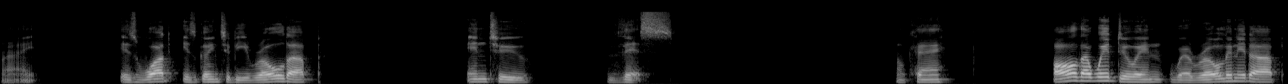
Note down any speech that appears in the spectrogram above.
right, is what is going to be rolled up into this. Okay? All that we're doing, we're rolling it up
